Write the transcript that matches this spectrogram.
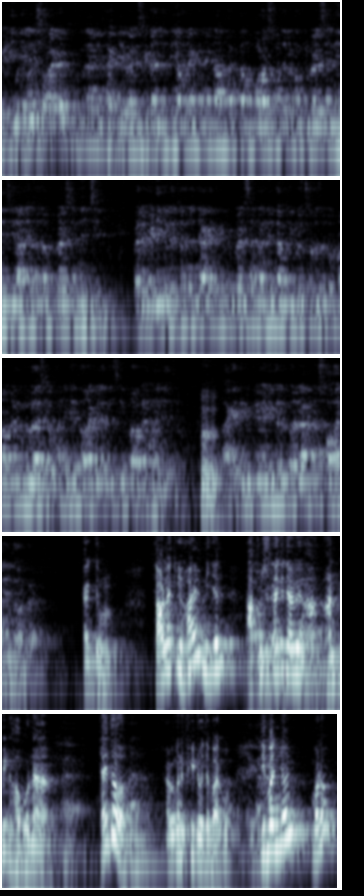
মেডিকেলের সময়টা খুব আমি থাকি। এবারে সেটা যদি আমরা এখানে না থাকতাম পড়াশোনা যেরকম প্রিপারেশন নিয়েছি রানের জন্য প্রিপারেশন নিচ্ছি এবারে মেডিকেলের জন্য যদি আগে থেকে প্রিপারেশন না নিতাম যেগুলো ছোট ছোট প্রবলেমগুলো আছে ওখানে গিয়ে ধরা গেলে তো সেই প্রবলেম হয়ে যেত। আগে থেকে প্রি মেডিকেল করে রাখাটা সবারই দরকার। একদম। তাহলে কি হয়? নিজের আত্মবিশ্বাস থাকে যে আমি আনফিট হব না হ্যাঁ। তাই তো? আমি ওখানে ফিট হতে পারব। দীপাঞ্জন বলো।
